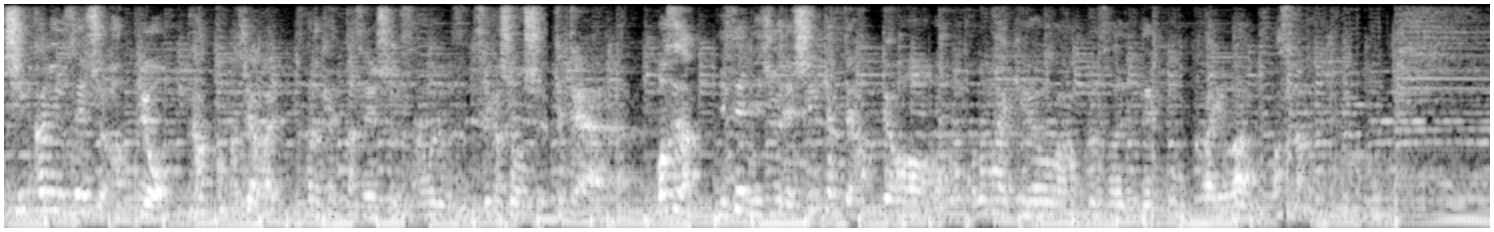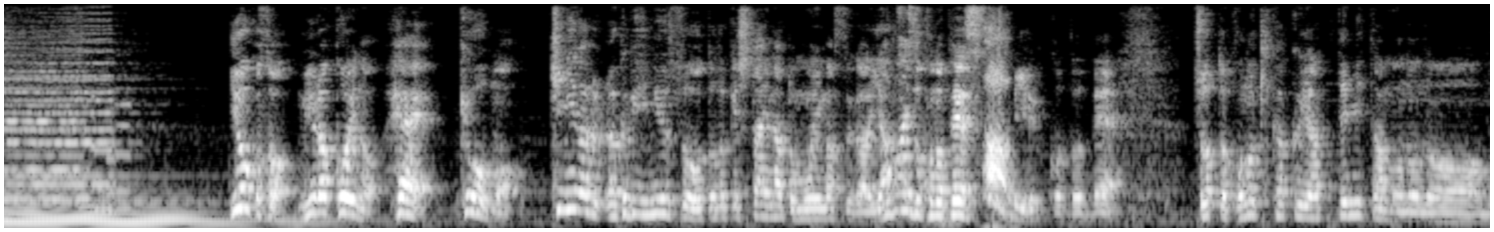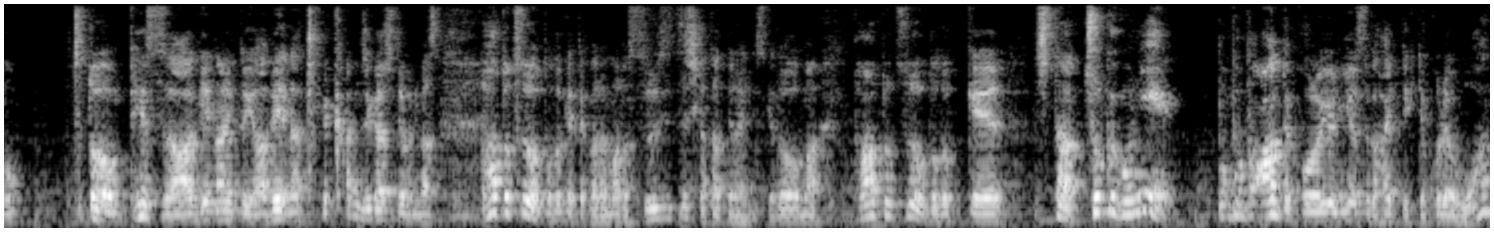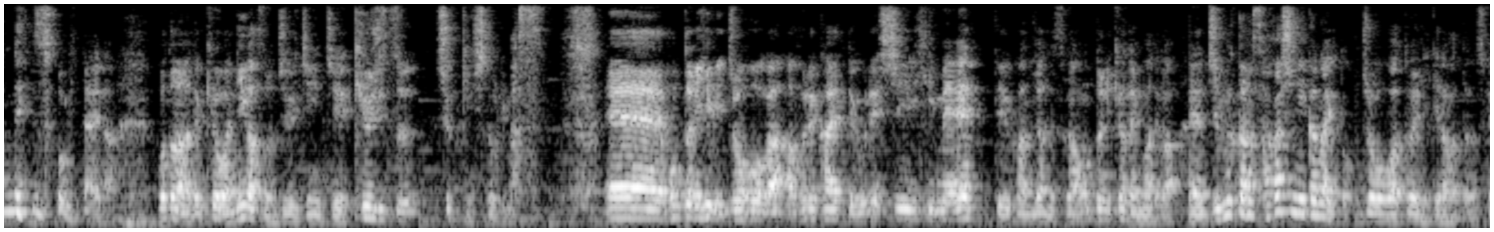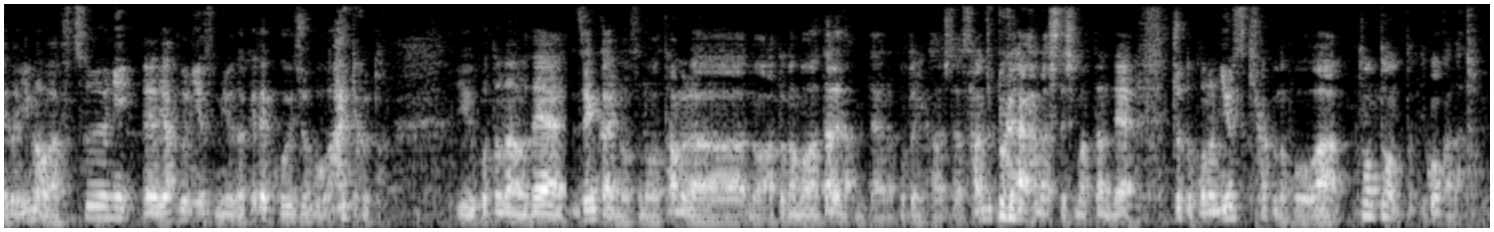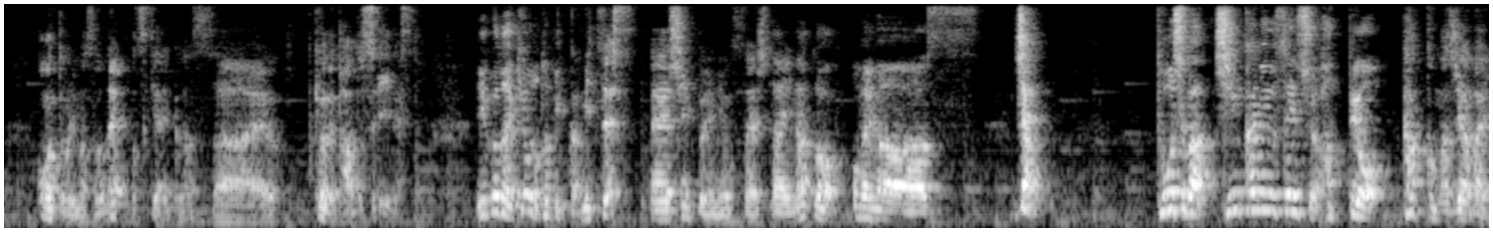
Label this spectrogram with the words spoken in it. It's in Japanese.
新加入選手発表。かっこマジヤバい深田健太選手サンウルブズ追加招集決定。早稲田2020年新キャプテン発表この前慶応が発表されて今回は早稲田と。ようこそ三浦恋の部屋へ。今日も気になるラグビーニュースをお届けしたいなと思いますがやばいぞこのペース。ということでちょっとこの企画やってみたもののもうちょっとペース上げないとやべえなっていう感じがしております。パート2を届けてからまだ数日しか経ってないんですけど、まあ、パート2をお届けした直後にボンボンボーンってこういうニュースが入ってきてこれ終わんねえぞみたいなことなので今日は2月の11日休日出勤しております。えー、本当に日々情報が溢れ返って嬉しい悲鳴っていう感じなんですが本当に去年までは、えー、自分から探しに行かないと情報は取りに行けなかったんですけど今は普通に、えー、Yahoo ニュース見るだけでこういう情報が入ってくると。いうことなので前回のその田村の後釜は誰だみたいなことに関しては30分ぐらい話してしまったんでちょっとこのニュース企画の方はトントンといこうかなと思っておりますのでお付き合いください今日でパート3ですいうことで今日のトピックは3つです、えー、シンプルにお伝えしたいなと思います。じゃあ東芝新加入選手発表かっこマジやばいっ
